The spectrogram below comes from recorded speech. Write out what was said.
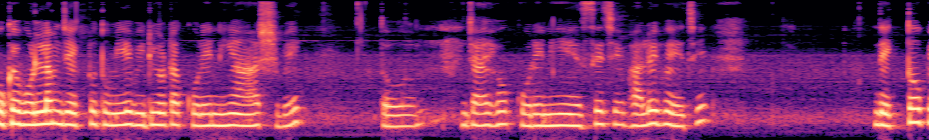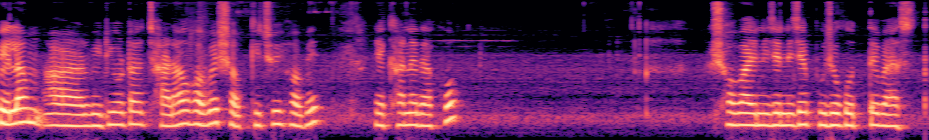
ওকে বললাম যে একটু তুমি এই ভিডিওটা করে নিয়ে আসবে। তো যাই হোক, করে নিয়ে এসেছে, ভালোই হয়েছে। দেখতেও পেলাম, আর ভিডিওটা ছাড়াও হবে, সব কিছুই হবে। এখানে দেখো, সবাই নিজের নিজের পুজো করতে ব্যস্ত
